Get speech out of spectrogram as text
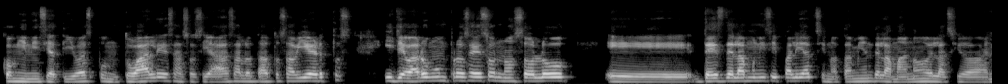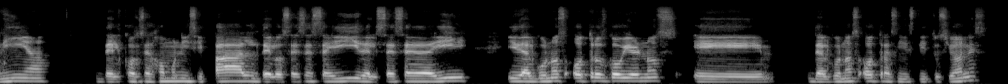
con iniciativas puntuales asociadas a los datos abiertos y llevaron un proceso no solo eh, desde la municipalidad, sino también de la mano de la ciudadanía, del Consejo Municipal, de los SCI, del CCDI y de algunos otros gobiernos, eh, de algunas otras instituciones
